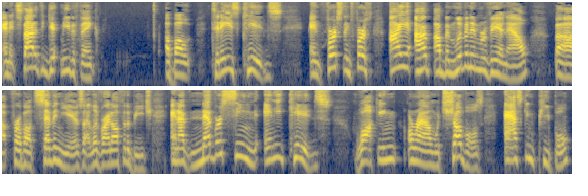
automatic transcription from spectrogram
And it started to get me to think about today's kids. And first things first, I I've, I've been living in Revere now uh, for about seven years. I live right off of the beach, and I've never seen any kids walking around with shovels asking people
